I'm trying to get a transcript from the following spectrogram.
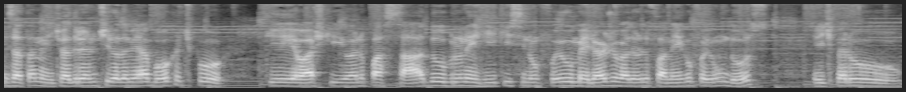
Exatamente, o Adriano tirou da minha boca, tipo, que eu acho que o ano passado o Bruno Henrique, se não foi o melhor jogador do Flamengo, foi um dos. Ele, tipo, era o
